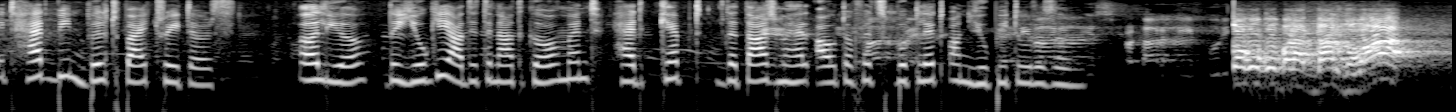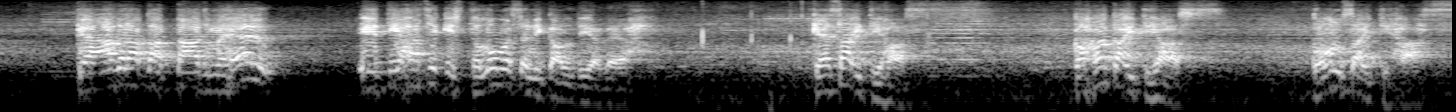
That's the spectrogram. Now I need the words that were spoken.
it had been built by traitors. Earlier, the Yogi Adityanath government had kept the Taj Mahal out of its booklet on UP tourism. लोगों को बड़ा दर्द हुआ कि आगरा का ताजमहल ऐतिहासिक स्थलों में से निकाल दिया गया कैसा इतिहास कहां का इतिहास कौन सा इतिहास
